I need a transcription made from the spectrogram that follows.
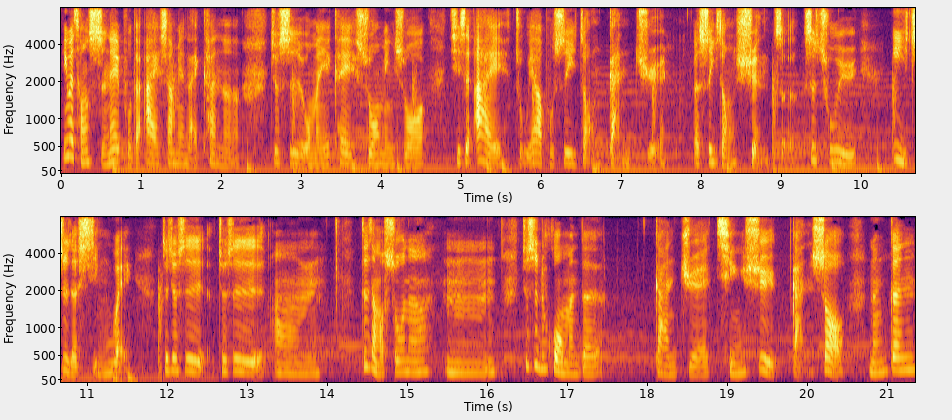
因为从史内普的爱上面来看呢，就是我们也可以说明说，其实爱主要不是一种感觉，而是一种选择，是出于意志的行为。这就是就是嗯，这怎么说呢？嗯，就是如果我们的感觉、情绪、感受能跟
